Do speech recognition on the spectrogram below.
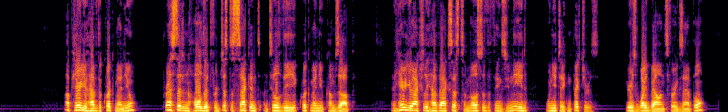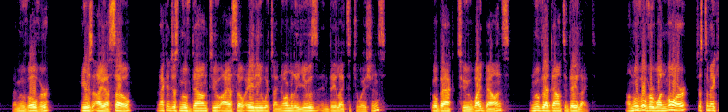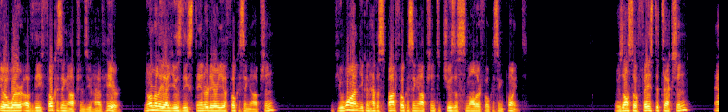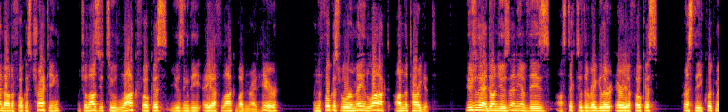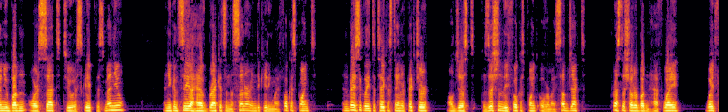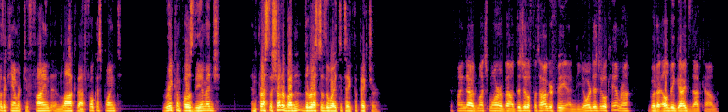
Up here you have the quick menu. Press it and hold it for just a second until the quick menu comes up. And here you actually have access to most of the things you need when you're taking pictures. Here's white balance, for example. If I move over, here's ISO. And I can just move down to ISO 80, which I normally use in daylight situations. Go back to white balance and move that down to daylight. I'll move over one more just to make you aware of the focusing options you have here. Normally I use the standard area focusing option. If you want, you can have a spot focusing option to choose a smaller focusing point. There's also face detection and autofocus tracking, which allows you to lock focus using the AF lock button right here, and the focus will remain locked on the target. Usually I don't use any of these. I'll stick to the regular area focus, press the quick menu button or set to escape this menu. And you can see I have brackets in the center indicating my focus point. And basically to take a standard picture, I'll just position the focus point over my subject, press the shutter button halfway, wait for the camera to find and lock that focus point, recompose the image, and press the shutter button the rest of the way to take the picture. To find out much more about digital photography and your digital camera, go to lbguides.com.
